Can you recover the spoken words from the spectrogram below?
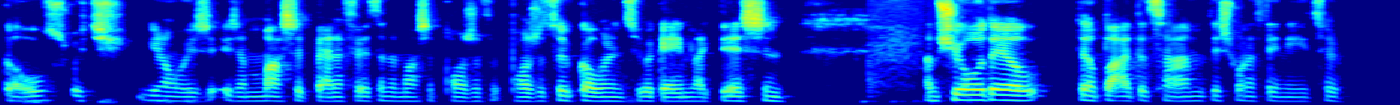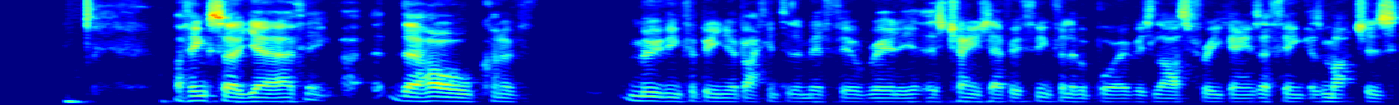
goals, which you know is is a massive benefit and a massive positive positive going into a game like this. And I'm sure they'll they'll bide the time with this one if they need to. I think so. Yeah, I think uh, the whole kind of moving Fabinho back into the midfield really has changed everything for Liverpool over his last three games. I think as much as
